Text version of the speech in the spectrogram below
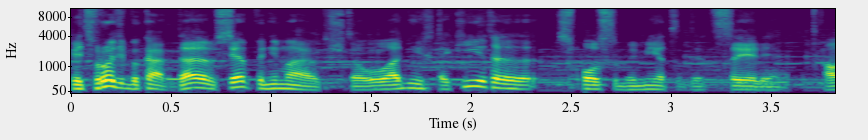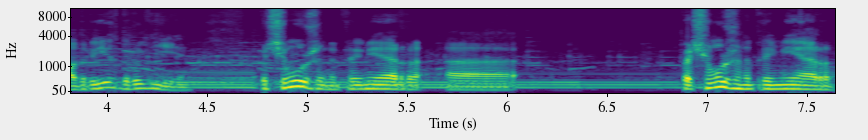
Ведь вроде бы как, да, все понимают, что у одних такие-то способы, методы, цели, а у других другие. Почему же, например, э, почему же, например,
